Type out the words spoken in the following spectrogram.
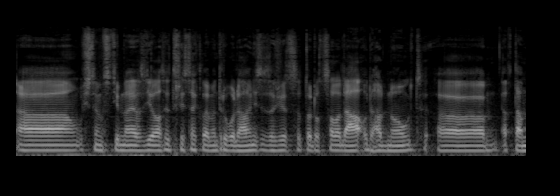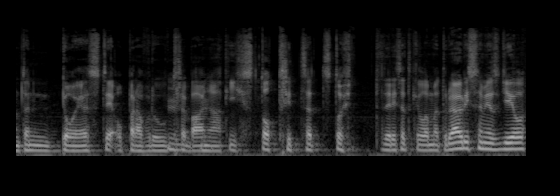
a už jsem s tím najezdil asi 300 km po dálnici, takže se to docela dá odhadnout. A tam ten dojezd je opravdu mhm. třeba nějakých 130, 140 km. Já když jsem jezdil,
